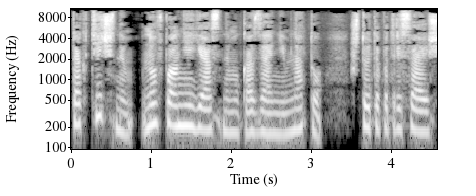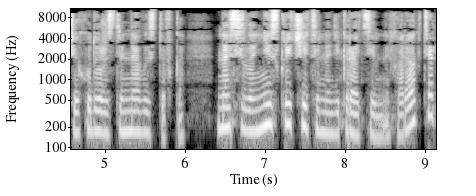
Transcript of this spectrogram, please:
Тактичным, но вполне ясным указанием на то, что эта потрясающая художественная выставка носила не исключительно декоративный характер,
